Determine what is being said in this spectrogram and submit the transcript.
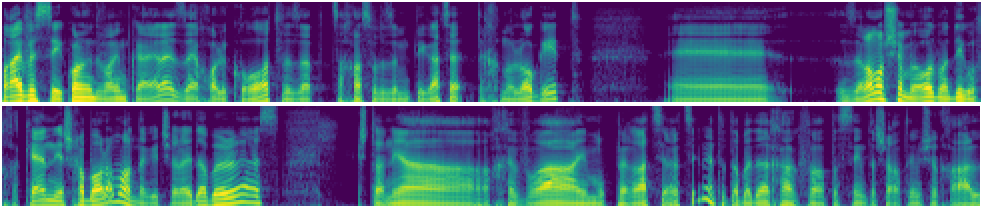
privacy, כל מיני דברים כאלה, זה יכול לקרות, וזה אתה צריך לעשות איזו מיטיגציה טכנולוגית. אה, זה לא משהו שמאוד מדאיג אותך, כן? יש לך בעולמות, נגיד, של AWS, כשאתה נהיה חברה עם אופרציה רצינית, אתה בדרך כלל כבר תשים את השרתים שלך על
